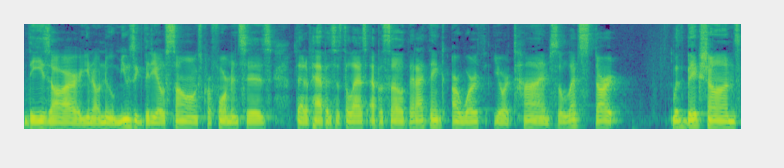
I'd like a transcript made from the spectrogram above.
These are, you know, new music videos, songs, performances that have happened since the last episode that I think are worth your time. So let's start with Big Sean's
